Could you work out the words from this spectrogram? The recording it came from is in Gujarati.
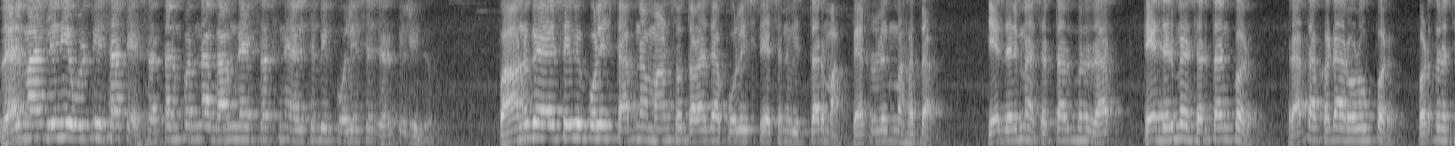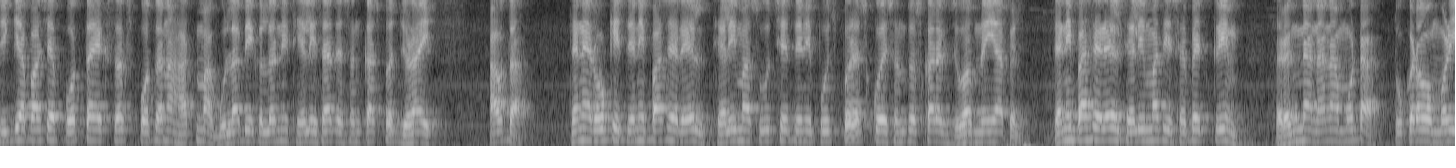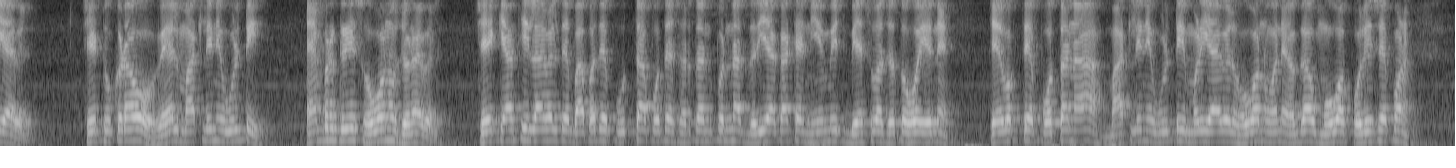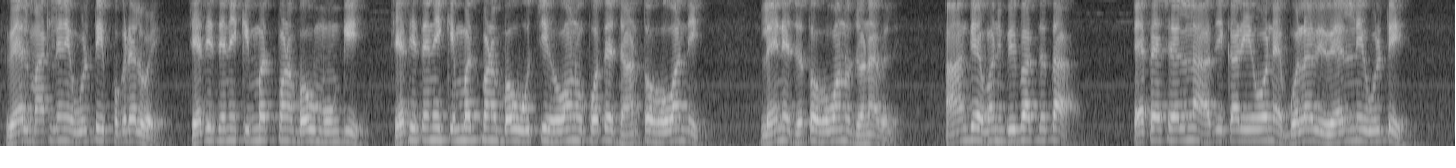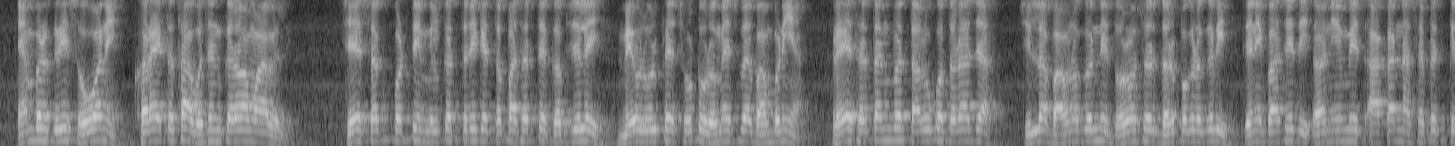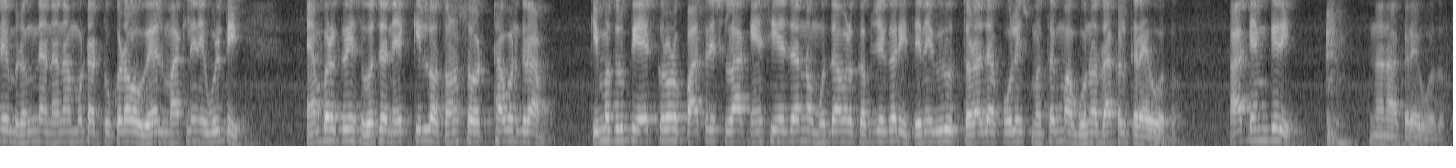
વેલ માછલીની ઉલટી સાથે સરતનપરના ગામના એક શખ્સને એલસીબી પોલીસે ઝડપી લીધો. ભાવનગર એલસીબી પોલીસ સ્ટાફના માણસો તળાજા પોલીસ સ્ટેશન વિસ્તારમાં પેટ્રોલિંગમાં હતા. તે દરમિયાન સરતાનપર રાત, તે દરમિયાન સરતાનપર રાતાખડા રોડ ઉપર પડતર જગ્યા પાસે પહોંચતા એક શખ્સ પોતાના હાથમાં ગુલાબી કલરની થેલી સાથે શંકાસ્પદ જણાઈ આવતા તેને રોકી તેની પાસે રહેલ થેલીમાં શું છે તેની પૂછપરછ કોઈ સંતોષકારક જવાબ નહીં આપેલ. તેની પાસે રહેલ થેલીમાંથી સફેદ ક્રીમ, રંગના નાના મોટા ટુકડાઓ મળી આવેલ. જે ટુકડાઓ વેલ માછલીની ઉલટી એમ્બરગ્રીસ હોવાનું જણાવેલ. જે ક્યાંથી લાવેલ તે બાબતે પૂછતા પોતે સરતાનપુરના દરિયાકાંઠે નિયમિત બેસવા જતો હોય અને તે વખતે પોતાના આ માટલીની ઉલટી મળી આવેલ હોવાનું અને અગાઉ મોવા પોલીસે પણ વેલ માછલીની ઉલટી પકડેલ હોય. જેથી તેની કિંમત પણ બહુ મોંઘી, જેથી તેની કિંમત પણ બહુ ઊંચી હોવાનું પોતે જાણતો હોવાની લઈને જતો હોવાનું જણાવેલ. આ અંગે વન વિભાગ તથા એફએસએલના અધિકારીઓને બોલાવી વેલની ઉલટી એમ્બરગ્રીસ હોવાની ખરાઈ તથા વજન કરવામાં આવેલ. જે શક પડતી મિલકત તરીકે તપાસ અર્થે કબજે લઈ મેહુલ ઉર્ફે છોટુ રમેશભાઈ બાંભણિયા રહે સરતાનપર તાલુકો તળાજા જિલ્લા ભાવનગરની ધોરણસર ધરપકડ કરી તેની પાસેથી અનિયમિત આકારના સફેદ ક્રીમ રંગના નાના મોટા ટુકડાઓ વેલ માછલીની ઉલટી એમ્બરગ્રીસ વજન એક કિલો ત્રણસો અઠ્ઠાવન ગ્રામ, કિંમત રૂપિયા એક કરોડ પાંત્રીસ લાખ એંસી હજારનો મુદ્દામળ કબજે કરી તેની વિરુદ્ધ તળાજા પોલીસ મથકમાં ગુનો દાખલ કરાયો હતો. આ કામગીરી ના ના, કરાયો હતો.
